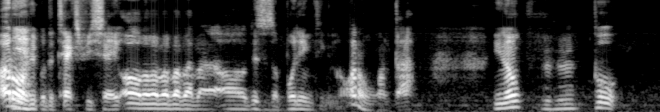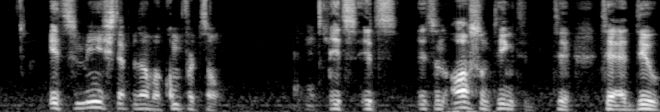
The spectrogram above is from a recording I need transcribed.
I don't want people to text me say, "Oh, blah, blah, blah, blah, blah, oh, this is a bullying thing." No, I don't want that. You know, Mm-hmm. but it's me stepping out of my comfort zone. It's it's it's an awesome thing to to to do.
